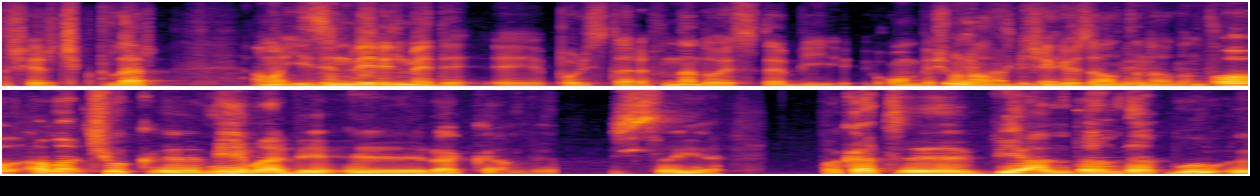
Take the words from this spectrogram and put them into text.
dışarı çıktılar. Ama izin verilmedi e, polis tarafından. Dolayısıyla bir 15-16 Ya, kişi gözaltına alındı. O ama çok e, minimal bir e, rakam, e, sayı. Fakat e, bir yandan da bu e,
